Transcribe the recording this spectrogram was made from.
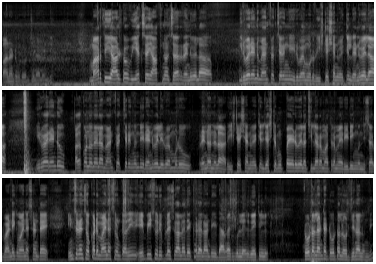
బానట్ కూడా ఒరిజినల్ ఉంది. Maruti Alto VXI optional sir. రెండు వేల ఇరవై రెండు మ్యానుఫ్యాక్చరింగ్ ఇరవై మూడు రిజిస్ట్రేషన్ వెహికల్ రెండు వేల ఇరవై రెండు పదకొండో నెల మ్యానుఫ్యాక్చరింగ్ ఉంది. రెండు వేల ఇరవై మూడు రెండో నెల రిజిస్ట్రేషన్ వెహికల్ జస్ట్ ముప్పై ఏడు వేల చిల్లర మాత్రమే రీడింగ్ ఉంది సార్. బండికి మైనస్ అంటే ఇన్సూరెన్స్ ఒకటి మైనస్ ఉంటుంది. ఏపీసు రీప్లేస్ కాలేదు. ఎక్కడ ఎలాంటి డ్యామేజ్ కూడా లేదు. వెహికల్ టోటల్ అంటే టోటల్ ఒరిజినల్ ఉంది.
